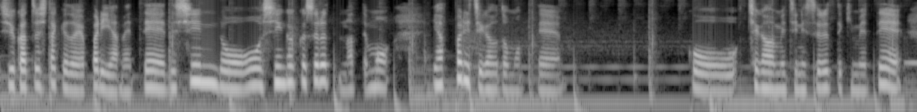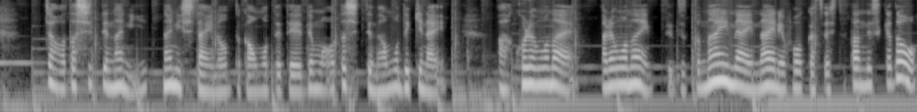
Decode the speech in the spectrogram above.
就活したけどやっぱりやめてで進路を進学するってなってもやっぱり違うと思ってこう違う道にするって決めてじゃあ私って何？何したいの？とか思っててでも私って何もできない。あこれもない。あれもないってずっとないないないにフォーカスしてたんですけど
